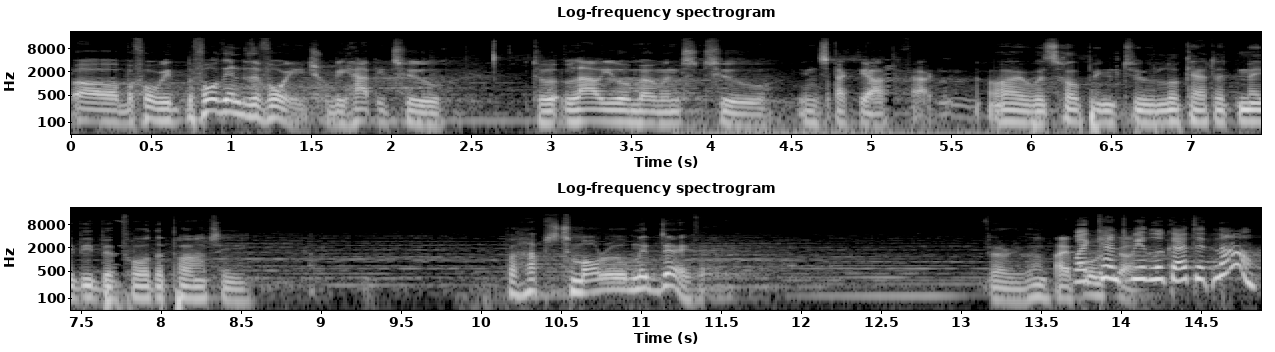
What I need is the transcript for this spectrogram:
uh, before, we, before the end of the voyage, we'll be happy to, to allow you a moment to inspect the artifact. Oh, I was hoping to look at it maybe before the party. Perhaps tomorrow midday, then. Very well. I Why can't we look at it now?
